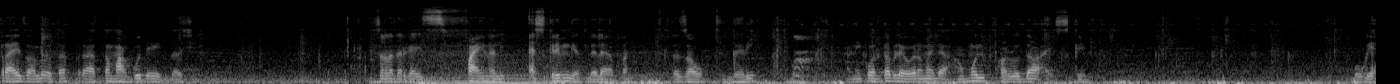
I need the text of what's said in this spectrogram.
ट्राय चालू होता तर आता मागू दे एकदाशी. चला तर काही फायनली आईस्क्रीम घेतलेलं आहे आपण. तर जाऊ घरी. आणि कोणता फ्लेवरमध्ये अमूल फालुदा आईस्क्रीम बघूया.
